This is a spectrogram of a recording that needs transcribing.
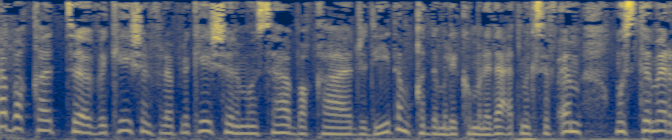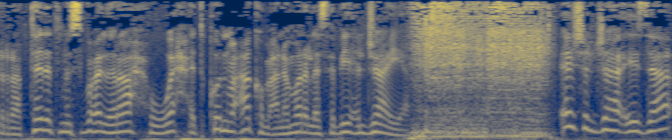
مسابقة vacation في ال application مسابقة جديدة مقدمة لكم من إذاعة Mix FM مستمرة. ابتدت من الأسبوع اللي راح وحتكون معاكم على مر الأسابيع الجاية. إيش الجائزة؟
